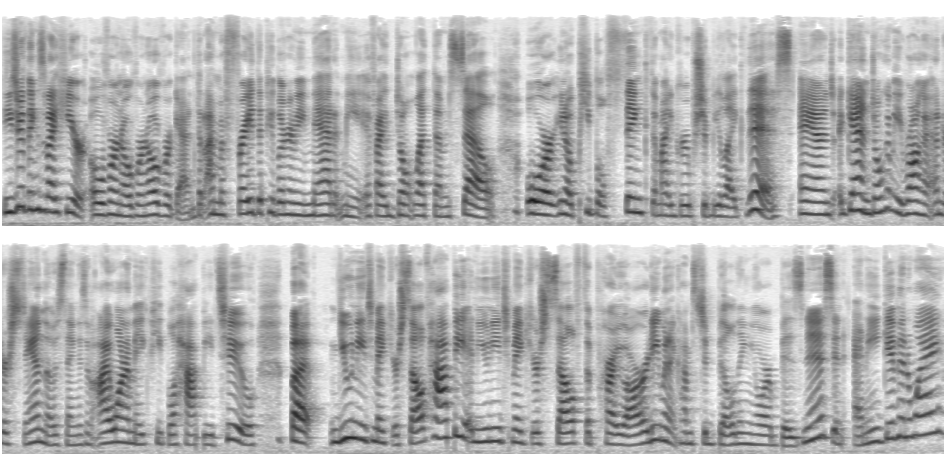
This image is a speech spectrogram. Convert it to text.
These are things that i hear over and over and over again that i'm afraid that people are going to be mad at me if i don't let them sell or you know people think that my group should be like this. And again don't get me wrong i understand those things and i want to make people happy too but you need to make yourself happy and you need to make yourself the priority when it comes to building your business in any given way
